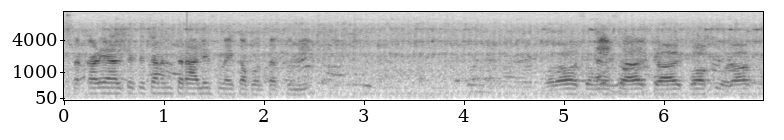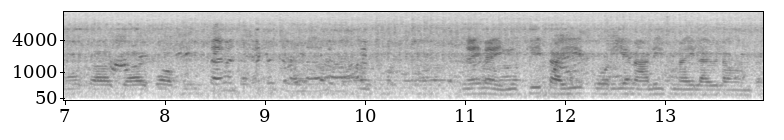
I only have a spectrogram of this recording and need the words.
सकाळी आलते त्याच्यानंतर आलेच नाही का बोलतात तुम्ही? नाही नाही युकी ताई कोरियन आलीच नाही लाईव्हला म्हणतात.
